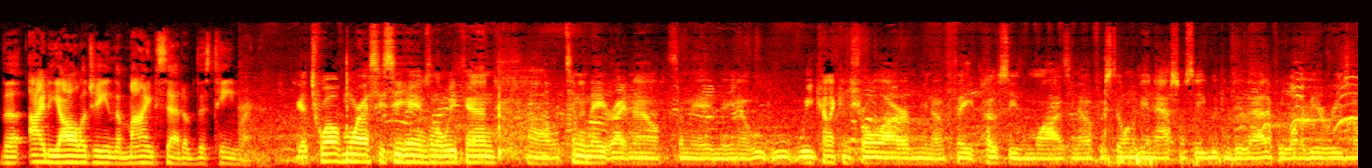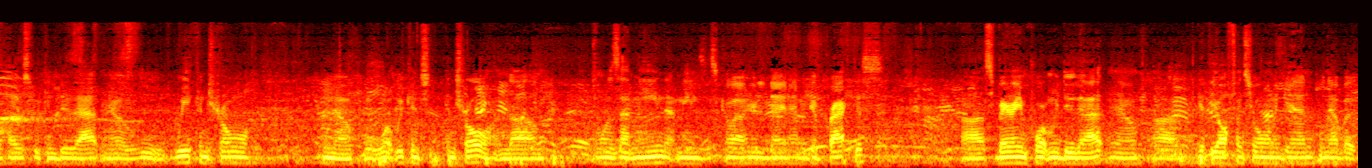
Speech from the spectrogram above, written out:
the ideology and the mindset of this team right now. We got 12 more SEC games on the weekend. Uh, we're 10 and 8 right now. So I mean, you know, we, we kind of control our you know fate postseason wise. You know, if we still want to be a national seed, we can do that. If we want to be a regional host, we can do that. You know, we, we control you know what we can control. And um, what does that mean? That means let's go out here today and have a good practice. Uh, it's very important we do that. You know, uh, get the offense rolling again. You know, but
